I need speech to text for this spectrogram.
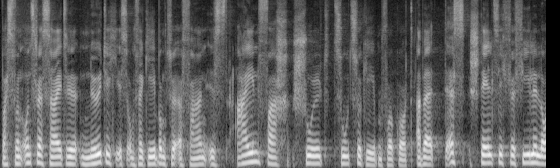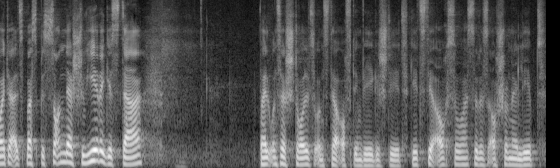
Was von unserer Seite nötig ist, um Vergebung zu erfahren, ist einfach Schuld zuzugeben vor Gott. Aber das stellt sich für viele Leute als was besonders Schwieriges dar, weil unser Stolz uns da oft im Wege steht. Geht es dir auch so? Hast du das auch schon erlebt?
